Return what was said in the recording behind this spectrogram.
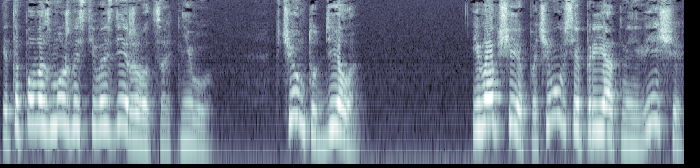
это по возможности воздерживаться от него? В чем тут дело? И вообще, почему все приятные вещи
